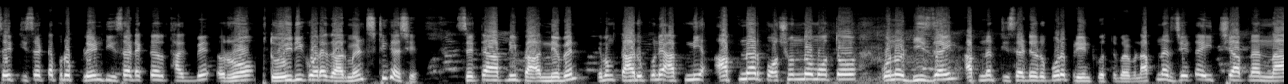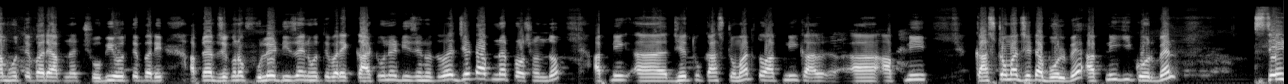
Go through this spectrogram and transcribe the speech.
সেই টি শার্টটা পুরো প্লেন টি শার্ট একটা থাকবে র তৈরি করা গার্মেন্টস ঠিক আছে? সেটা আপনি নেবেন এবং তার উপরে আপনি আপনার পছন্দ মতো কোনো ডিজাইন আপনার টি শার্টের উপরে প্রিন্ট করতে পারবেন। আপনার যেটা ইচ্ছে, আপনার নাম হতে পারে, আপনার ছবি হতে পারে, আপনার যে কোনো ফুলের ডিজাইন হতে পারে কার্টুনের ডিজাইন হতে পারে, যেটা আপনার পছন্দ। আপনি যেহেতু কাস্টমার তো আপনি আপনি কাস্টমার যেটা বলবে আপনি কি করবেন? সেই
